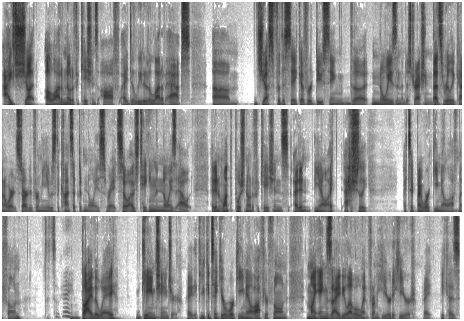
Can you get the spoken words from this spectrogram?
I shut a lot of notifications off. I deleted a lot of apps um, just for the sake of reducing the noise and the distraction. That's really kind of where it started for me. It was the concept of noise, right? So I was taking the noise out. I didn't want the push notifications. I didn't, you know, I actually I took my work email off my phone. That's okay. By the way, game changer, right? If you could take your work email off your phone, my anxiety level went from here to here, right? Because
